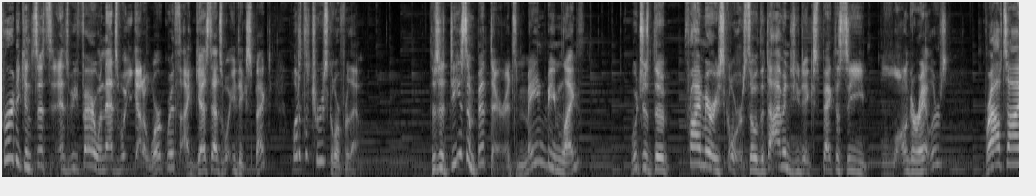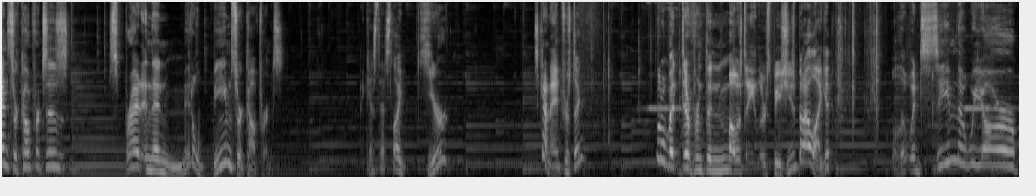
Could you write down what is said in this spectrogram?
pretty consistent, and to be fair, when that's what you gotta work with, I guess that's what you'd expect. What is the true score for them? There's a decent bit there. It's main beam length, which is the primary score, so the diamonds you'd expect to see longer antlers, brow tine, circumferences, spread, and then middle beam circumference. I guess that's like here? It's kind of interesting. A little bit different than most antler species, but I like it. Well, it would seem that we are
